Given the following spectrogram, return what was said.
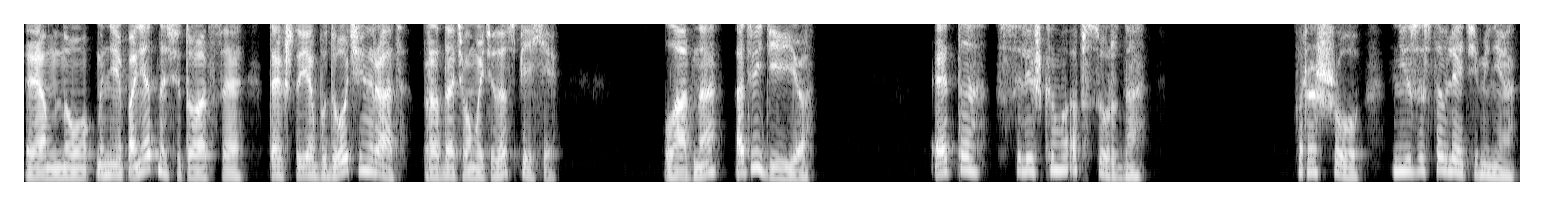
Эм, ну, мне понятна ситуация, так что я буду очень рад продать вам эти доспехи. Ладно, отведи ее. Это слишком абсурдно. Прошу, не заставляйте меня.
